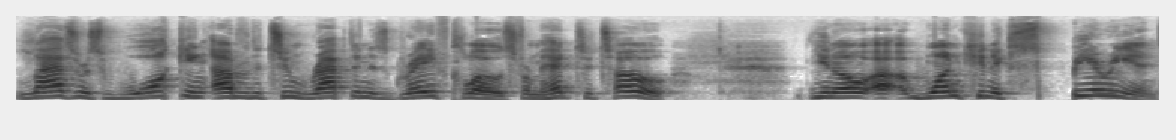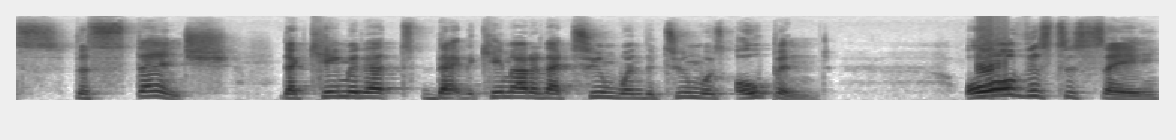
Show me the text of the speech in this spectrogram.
Lazarus walking out of the tomb wrapped in his grave clothes from head to toe you know, uh, one can experience the stench that came, that, that came out of that tomb when the tomb was opened. All this to say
